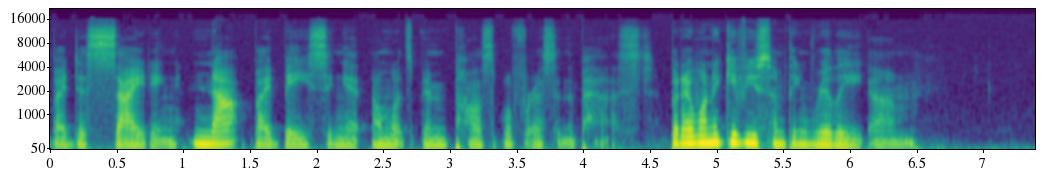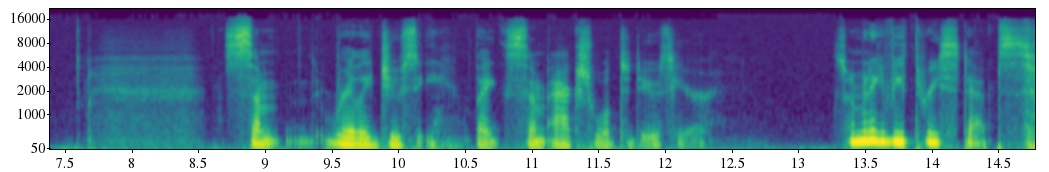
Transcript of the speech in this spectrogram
by deciding, not by basing it on what's been possible for us in the past. But I want to give you something really um, some really juicy, like some actual to dos here. So I'm going to give you three steps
